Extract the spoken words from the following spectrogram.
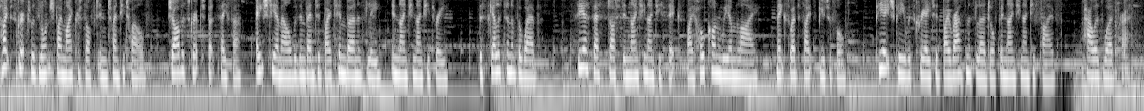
TypeScript was launched by Microsoft in 2012. JavaScript but safer. HTML was invented by Tim Berners-Lee in 1993. The skeleton of the web. CSS started in 1996 by Håkon Wium Lie, makes websites beautiful. PHP was created by Rasmus Lerdorf in 1995, powers WordPress.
